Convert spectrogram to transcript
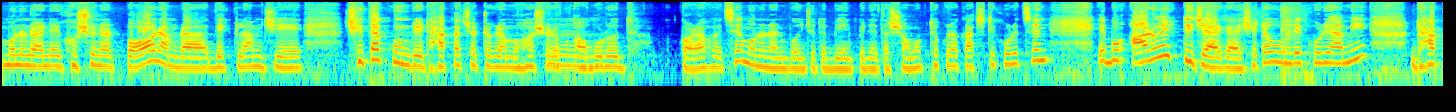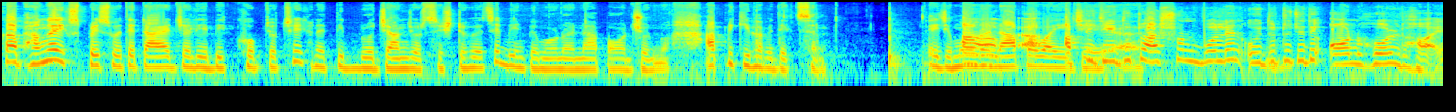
মনোনয়নের ঘোষণার পর আমরা দেখলাম যে সীতাকুণ্ডে ঢাকা চট্টগ্রাম মহাসড়ক অবরোধ করা হয়েছে। মনোনয়ন বঞ্চিত বিএনপি নেতা সমর্থকরা কাজটি করেছেন। এবং আরও একটি জায়গায় সেটা উল্লেখ করে আমি ঢাকা ভাঙ্গা এক্সপ্রেসওয়েতে টায়ার জ্বালিয়ে বিক্ষোভ চলছে। এখানে তীব্র যানজট সৃষ্টি হয়েছে বিএনপি মনোনয়ন না পাওয়ার জন্য। আপনি কীভাবে দেখছেন? এই যে মনোনয়ন না পাওয়া এই যে যে দুটো আসন বললেন ওই দুটো যদি অন হোল্ড হয়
